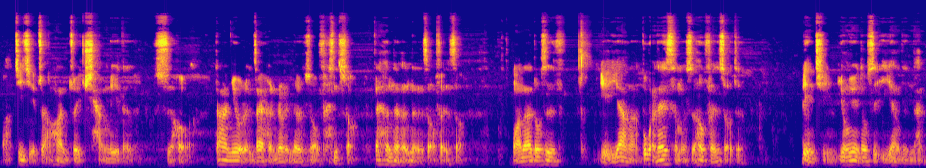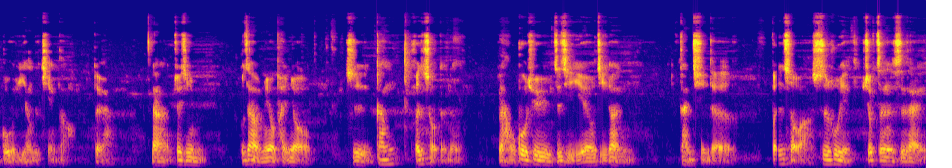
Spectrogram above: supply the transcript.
啊季节转换最强烈的时候。当然，也有人在很热很热的时候分手，在很冷很冷的时候分手。哇，那都是也一样啊。不管在什么时候分手的恋情，永远都是一样的难过，一样的煎熬。对啊，那最近不知道有没有朋友是刚分手的呢？对啊，我过去自己也有几段感情的分手啊，似乎也就真的是在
